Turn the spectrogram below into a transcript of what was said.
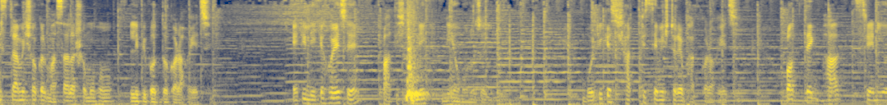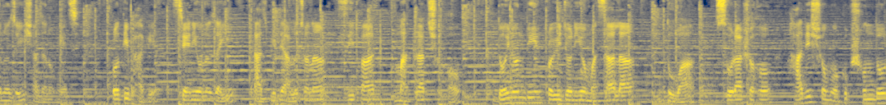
ইসলামী সকল মাসালাসমূহ লিপিবদ্ধ করা হয়েছে। এটি লেখা হয়েছে প্রাতিষ্ঠানিক নিয়ম অনুযায়ী। বইটিকে সাতটি সেমিস্টারে ভাগ করা হয়েছে। প্রত্যেক ভাগ শ্রেণি অনুযায়ী সাজানো হয়েছে। প্রতি ভাগে শ্রেণি অনুযায়ী তাজবিদে আলোচনা, সিফাত মাকরাত সহ দৈনন্দিন প্রয়োজনীয় মাসালা, দোয়া, সোরা সহ হাদিস সমূহ খুব সুন্দর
